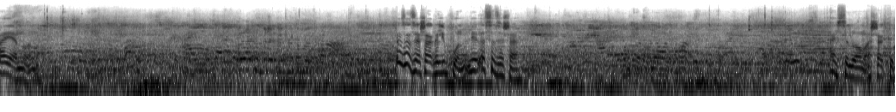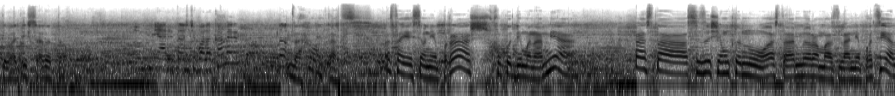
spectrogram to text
Aia nu. nu. Lăsați așa că le pun. Le- Lăsați așa. Hai să luăm așa câteva de să arătăm. Mi arătați ceva la cameră? Da, uitați. Asta este un iepuraș făcut de mâna mea. Asta, să zicem că nu, asta mi-a rămas de la nepoțel.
